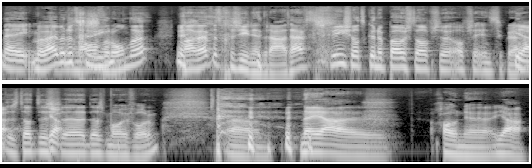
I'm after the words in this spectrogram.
Nee, maar wij hebben het gezien. ronde. Maar we hebben het gezien inderdaad. Hij heeft een screenshot kunnen posten op zijn op zijn Instagram. Ja. Dus dat is, Ja. eh, dat is mooi voor hem. Ehm nee ja, eh, gewoon eh, ja.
